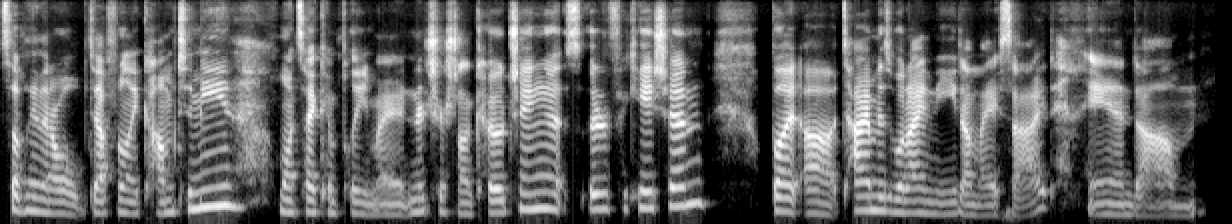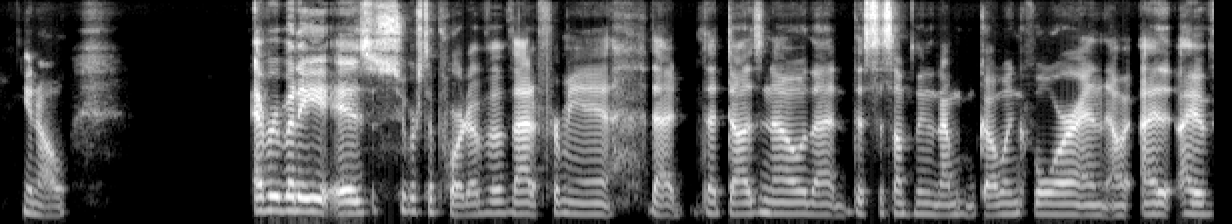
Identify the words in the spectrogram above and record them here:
something that will definitely come to me once I complete my nutritional coaching certification but uh time is what I need on my side. And um you know everybody is super supportive of that for me that that does know that this is something that i'm going for and I, have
